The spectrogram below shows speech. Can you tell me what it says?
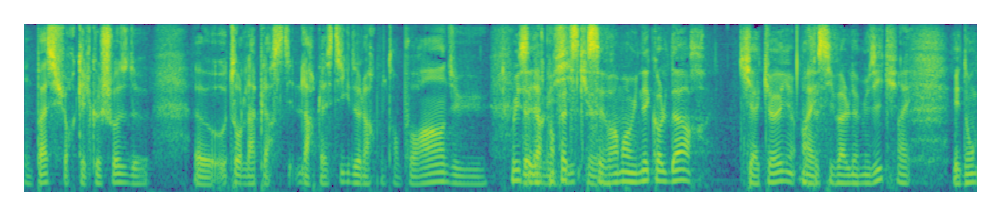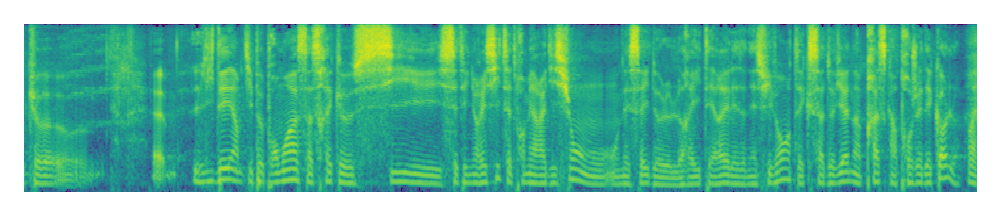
on passe sur quelque chose de euh, autour de l'art plastique, de l'art contemporain, du Oui, c'est-à-dire qu'en fait, c'est euh. vraiment une école d'art qui accueille un Ouais. festival de musique. Ouais. Et donc, euh, l'idée, un petit peu pour moi, ça serait que si c'était une réussite, cette première édition, on, on essaye de le réitérer les années suivantes et que ça devienne presque un projet d'école Ouais.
